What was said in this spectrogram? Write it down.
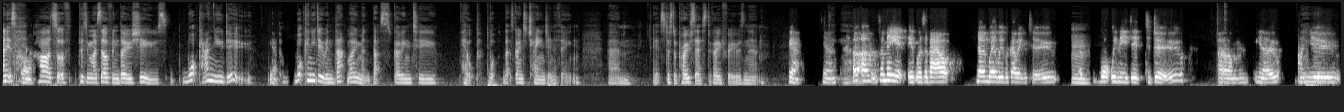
and it's yeah. hard, sort of putting myself in those shoes. What can you do? Yeah. What can you do in that moment that's going to help? What that's going to change anything? um, it's just a process to go through, isn't it? Yeah, yeah. Um, um, for me, it, it was about knowing where we were going to, mm. what we needed to do. Um, you know, I mm. knew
